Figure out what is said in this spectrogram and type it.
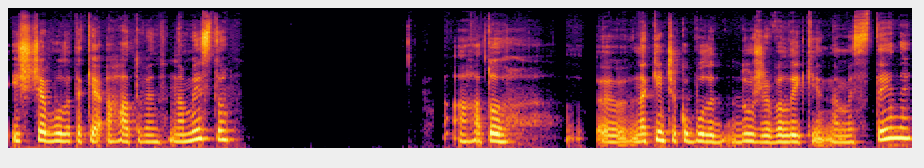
І ще було таке агатове намисто. Агато е, на кінчику були дуже великі намистини,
